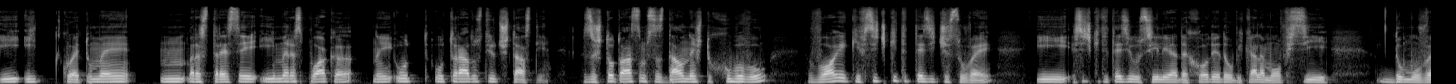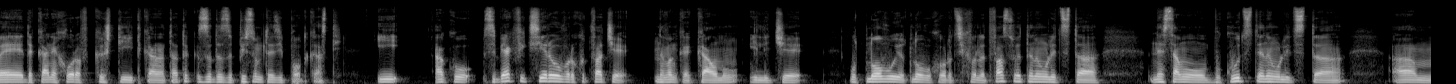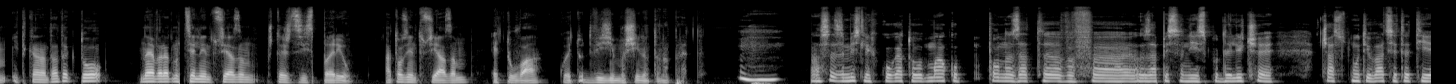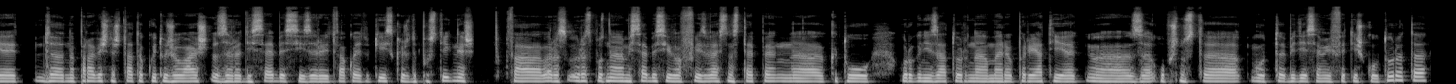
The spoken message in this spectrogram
и, и което ме м- разтресе и ме разплака нали, от, от радост и от щастие. Защото аз съм създал нещо хубаво, влагайки всичките тези часове и всичките тези усилия да ходя, да обикалям офиси, домове, да каня хора вкъщи и така нататък, за да записвам тези подкасти. И ако се бях фиксирал върху това, че навънка е кално или че отново и отново хората си хвърлят фасовете на улицата, не само букуците на улицата ам, и така нататък, то най-вероятно целият ентусиазъм ще да се изпарил. А този ентусиазъм е това, което движи машината напред. Mm-hmm. Аз се замислих, когато малко по-назад в записа ни сподели, че част от мотивацията ти е да направиш нещата, които желаеш заради себе си, заради това, което ти искаш да постигнеш. Това раз, разпознавам и себе си в известна степен като организатор на мероприятия за общността от BDSM и фетиш културата,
